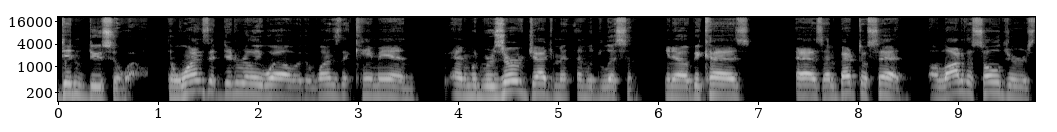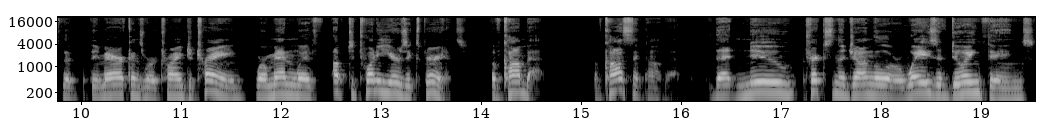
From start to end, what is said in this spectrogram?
didn't do so well. The ones that did really well were the ones that came in and would reserve judgment and would listen, you know, because as Alberto said, a lot of the soldiers that the Americans were trying to train were men with up to 20 years experience of combat, of constant combat, that knew tricks in the jungle or ways of doing things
